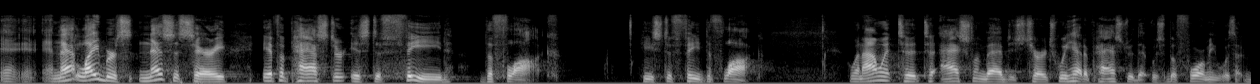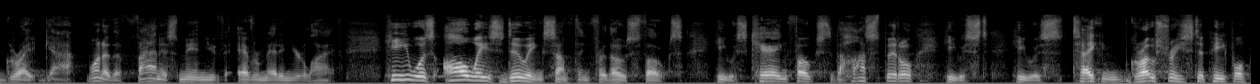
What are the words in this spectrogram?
and that labor's necessary if a pastor is to feed the flock. He's to feed the flock. When I went to, to Ashland Baptist Church, we had a pastor that was before me, was a great guy, one of the finest men you've ever met in your life. He was always doing something for those folks. He was carrying folks to the hospital. He was, he was taking groceries to people.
